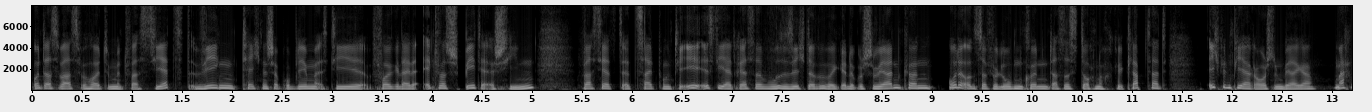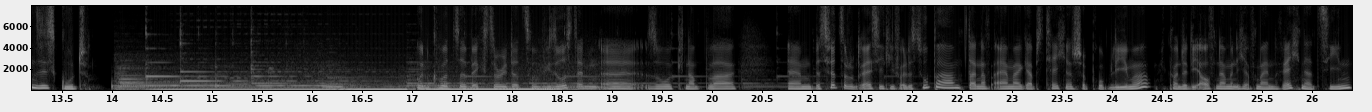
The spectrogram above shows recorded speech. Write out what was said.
Und das war's für heute mit Was Jetzt. Wegen technischer Probleme ist die Folge leider etwas später erschienen. Was jetzt Zeit.de ist die Adresse, wo Sie sich darüber gerne beschweren können oder uns dafür loben können, dass es doch noch geklappt hat. Ich bin Pia Rauschenberger. Machen Sie es gut. Und kurze Backstory dazu, wieso es denn äh, so knapp war. Ähm, bis 14.30 Uhr lief alles super. Dann auf einmal gab es technische Probleme. Ich konnte die Aufnahme nicht auf meinen Rechner ziehen.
